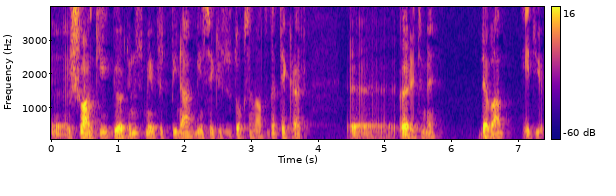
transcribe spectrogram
e, şu anki gördüğünüz mevcut bina 1896'da tekrar e, öğretime devam ediyor.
